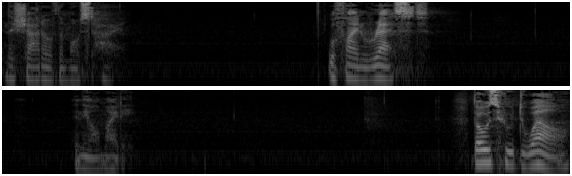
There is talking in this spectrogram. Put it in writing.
in the shadow of the Most High will find rest in the Almighty. Those who dwell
